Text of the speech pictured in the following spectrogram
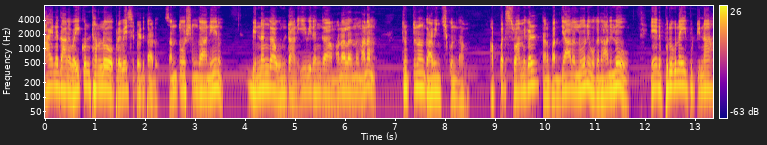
ఆయన దాని వైకుంఠంలో ప్రవేశపెడతాడు. సంతోషంగా నేను భిన్నంగా ఉంటాను. ఈ విధంగా మనలను మనం తృప్తులను గావించుకుందాం. అప్పర్ స్వామిగల్ తన పద్యాలలోని ఒకదానిలో నేను పురుగునై పుట్టిన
